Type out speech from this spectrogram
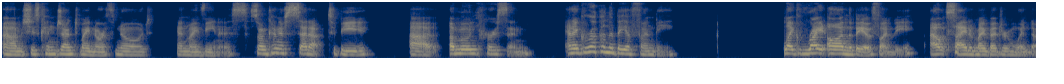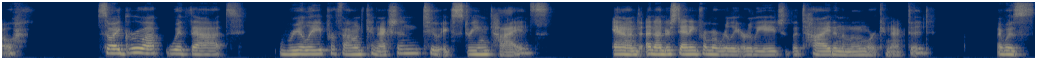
Um, she's conjunct my North Node and my Venus. So I'm kind of set up to be uh, a moon person. And I grew up on the Bay of Fundy, like right on the Bay of Fundy, outside of my bedroom window. So I grew up with that really profound connection to extreme tides and an understanding from a really early age that the tide and the moon were connected. I was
